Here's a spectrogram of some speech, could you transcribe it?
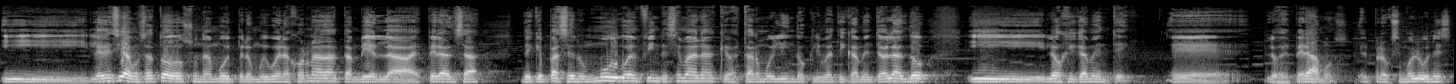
y le deseamos a todos una muy pero muy buena jornada, también la esperanza de que pasen un muy buen fin de semana, que va a estar muy lindo climáticamente hablando y lógicamente eh, los esperamos el próximo lunes,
